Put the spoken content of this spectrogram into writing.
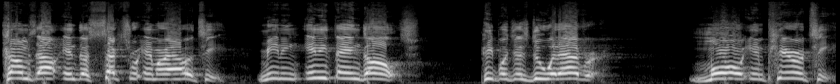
comes out in the sexual immorality, meaning anything goes. People just do whatever. moral impurity,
